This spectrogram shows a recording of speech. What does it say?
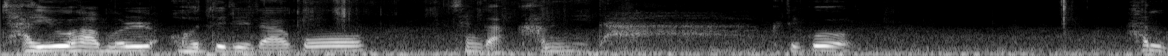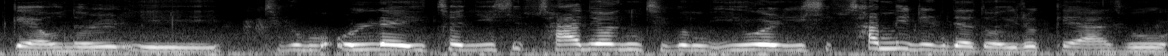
자유함을 얻으리라고 생각합니다. 그리고 함께 오늘 이 지금 원래 2024년 지금 2월 23일인데도 이렇게 아주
